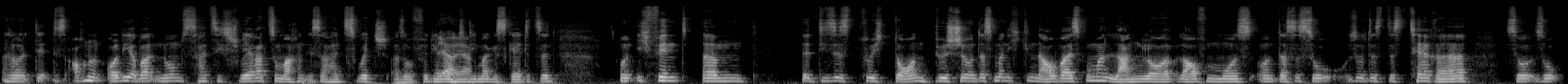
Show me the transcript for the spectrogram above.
Also das ist auch nur ein Olli, aber nur um es halt sich schwerer zu machen, ist er halt Switch, also für die Ja, Leute, ja. die mal geskatet sind. Und ich finde, ähm, äh, dieses durch Dornbüsche und dass man nicht genau weiß, wo man lang lau- laufen muss und dass es so, so das, das Terrain so, so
